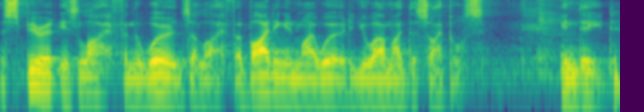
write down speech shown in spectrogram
The Spirit is life and the words are life. Abiding in my word, you are my disciples indeed.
